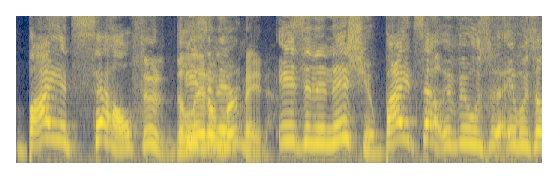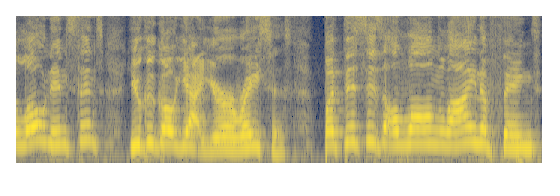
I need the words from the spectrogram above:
by itself dude The Little Mermaid. isn't an issue by itself if it was it was a lone instance you could go yeah you're a racist but this is a long line of things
